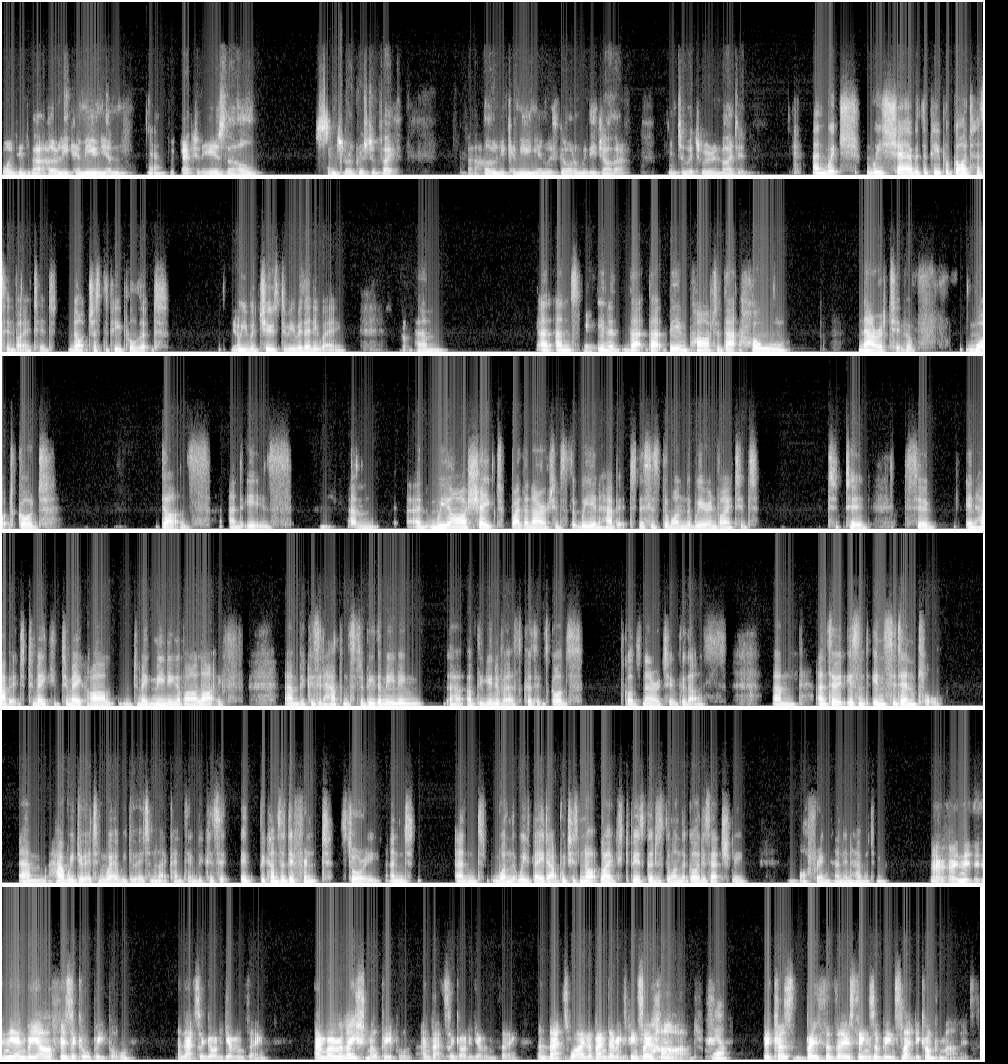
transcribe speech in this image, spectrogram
pointing to that Holy Communion, yeah. which actually is the whole center of Christian faith, that Holy Communion with God and with each other, into which we're invited. And which we share with the people God has invited, not just the people that yeah. we would choose to be with anyway. Um, and, and you know that that being part of that whole narrative of what God does and is. Um, and we are shaped by the narratives that we inhabit. This is the one that we're invited to to, to inhabit, to make to make our to make meaning of our life, um, because it happens to be the meaning uh, of the universe, because it's God's God's narrative with us. Um, and so it isn't incidental um, how we do it and where we do it and that kind of thing, because it, it becomes a different story and and one that we've made up, which is not likely to be as good as the one that God is actually offering and inhabiting. No, in, the, in the end, we are physical people, and that's a God given thing. And we're relational people, and that's a God given thing. And that's why the pandemic's been so hard. Yeah. Because both of those things have been slightly compromised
